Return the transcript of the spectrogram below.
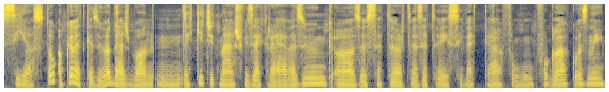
Sziasztok! A következő adásban mm, egy kicsit más vizekre elvezünk, az összetört vezetői szívekkel fogunk foglalkozni.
